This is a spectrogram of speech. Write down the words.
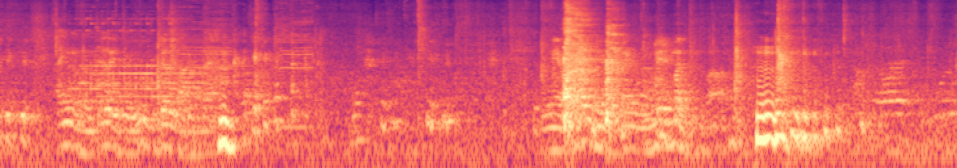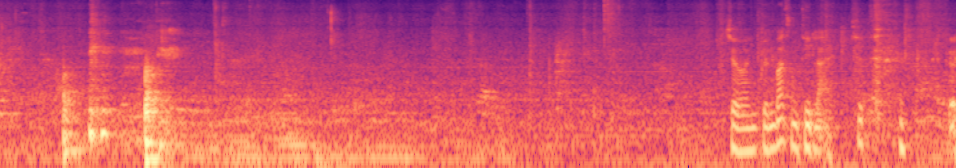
anh còn chơi chú chơi vào được này nghèo anh mê mẩn chờ anh quyến bắt xong thịt lại Chết.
